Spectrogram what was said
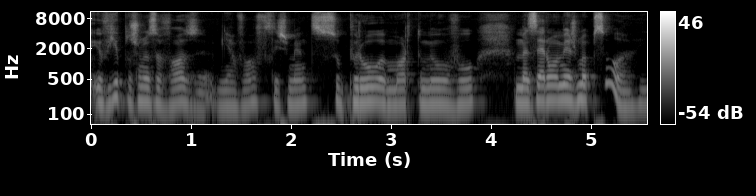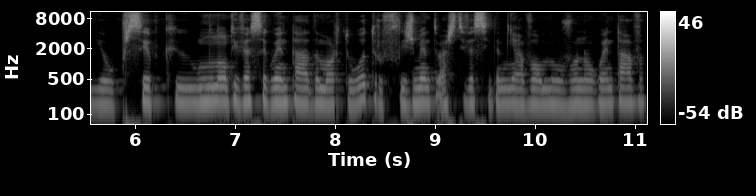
eu via pelos meus avós, a minha avó felizmente superou a morte do meu avô, mas eram a mesma pessoa e eu percebo que um não tivesse aguentado a morte do outro, felizmente eu acho que se tivesse sido a minha avó, o meu avô não aguentava,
